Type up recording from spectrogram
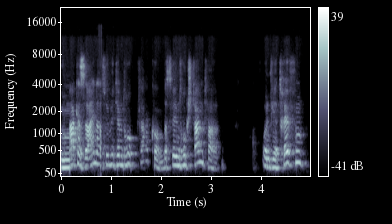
Nun mag es sein, dass wir mit dem Druck klarkommen, dass wir dem Druck standhalten. Und wir treffen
